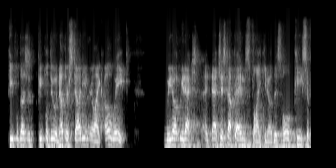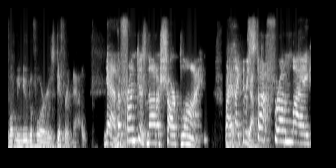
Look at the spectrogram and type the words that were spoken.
people doesn't, people do another study and you're like, oh, wait, we don't, we'd actually, that just upends like, you know, this whole piece of what we knew before is different now. Yeah. The front is not a sharp line, right? Like there's yeah. stuff from like,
